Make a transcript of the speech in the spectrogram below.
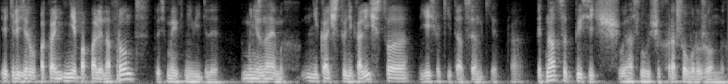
Эти резервы пока не попали на фронт, то есть мы их не видели. Мы не знаем их ни качества, ни количества. Есть какие-то оценки про 15 тысяч военнослужащих хорошо вооруженных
